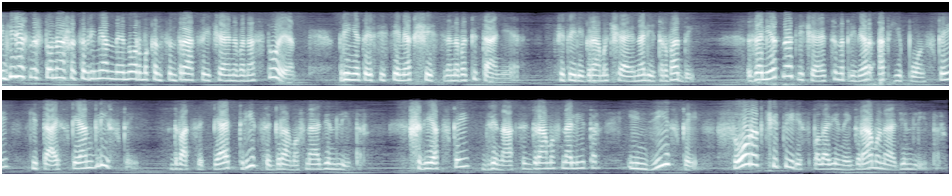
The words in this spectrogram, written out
Интересно, что наша современная норма концентрации чайного настоя, принятая в системе общественного питания, 4 грамма чая на литр воды, заметно отличается, например, от японской, китайской и английской, 25-30 граммов на 1 литр, шведской, 12 граммов на литр, индийской, 44,5 грамма на 1 литр.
